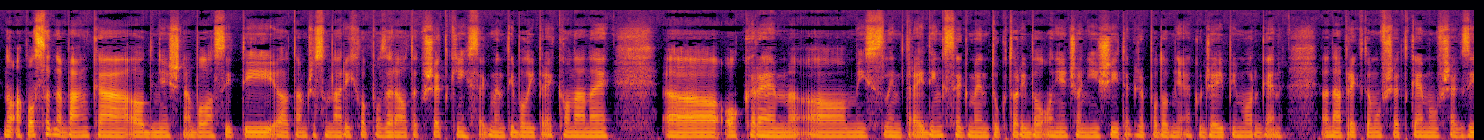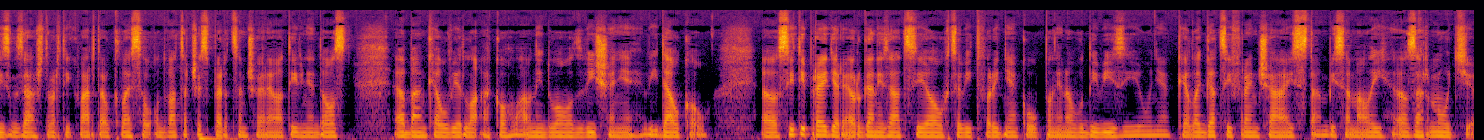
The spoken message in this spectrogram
No a posledná banka e, dnešná bola City, e, tam čo som narýchlo pozeral, tak všetky segmenty boli prekonané, okrem myslím trading segmentu, ktorý bol o niečo nižší, takže podobne ako JP Morgan. Napriek tomu všetkému však zisk za štvrtý kvartál klesol o 26%, čo je relatívne dosť. Banka uviedla ako hlavný dôvod zvýšenie výdavkov. City prejde reorganizáciou, chce vytvoriť nejakú úplne novú divíziu, nejaké legacy franchise franchise, tam by sa mali eh, zhrnúť eh,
